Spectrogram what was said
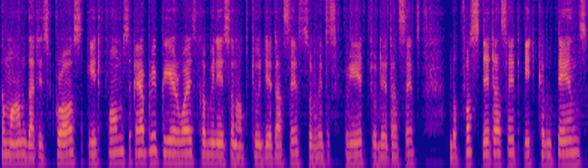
command that is cross. It forms every pairwise combination of two data sets so let us create two data sets the first data set it contains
